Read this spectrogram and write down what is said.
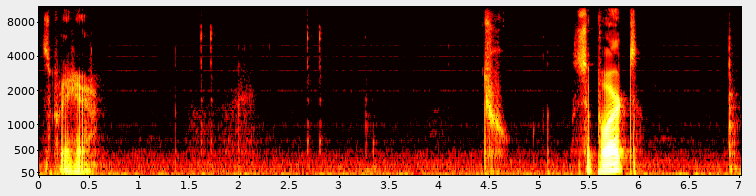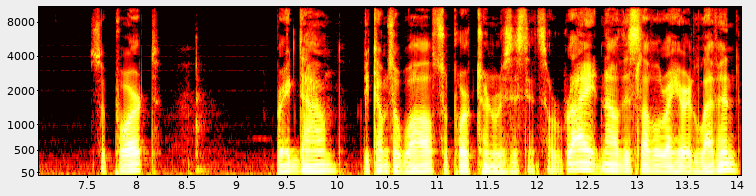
Let's put it here. Support, support, breakdown, becomes a wall, support, turn resistance. So right now, this level right here at 11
